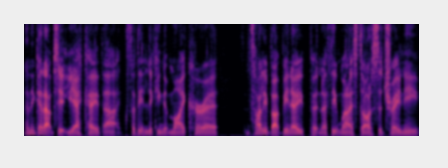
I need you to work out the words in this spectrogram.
I think I'd absolutely echo that because I think looking at my career, it's entirely about being open. I think when I started as a trainee,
